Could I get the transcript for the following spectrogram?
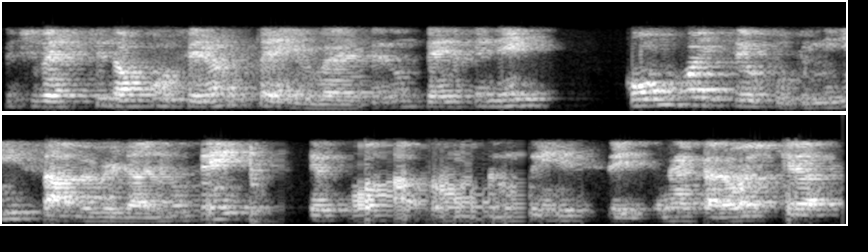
se eu tivesse que dar um conselho, eu não tenho, velho. Você não tem, você nem como vai ser o futuro? Ninguém sabe a verdade, não tem resposta pronta, não tem receita, né, cara? Eu acho que a,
